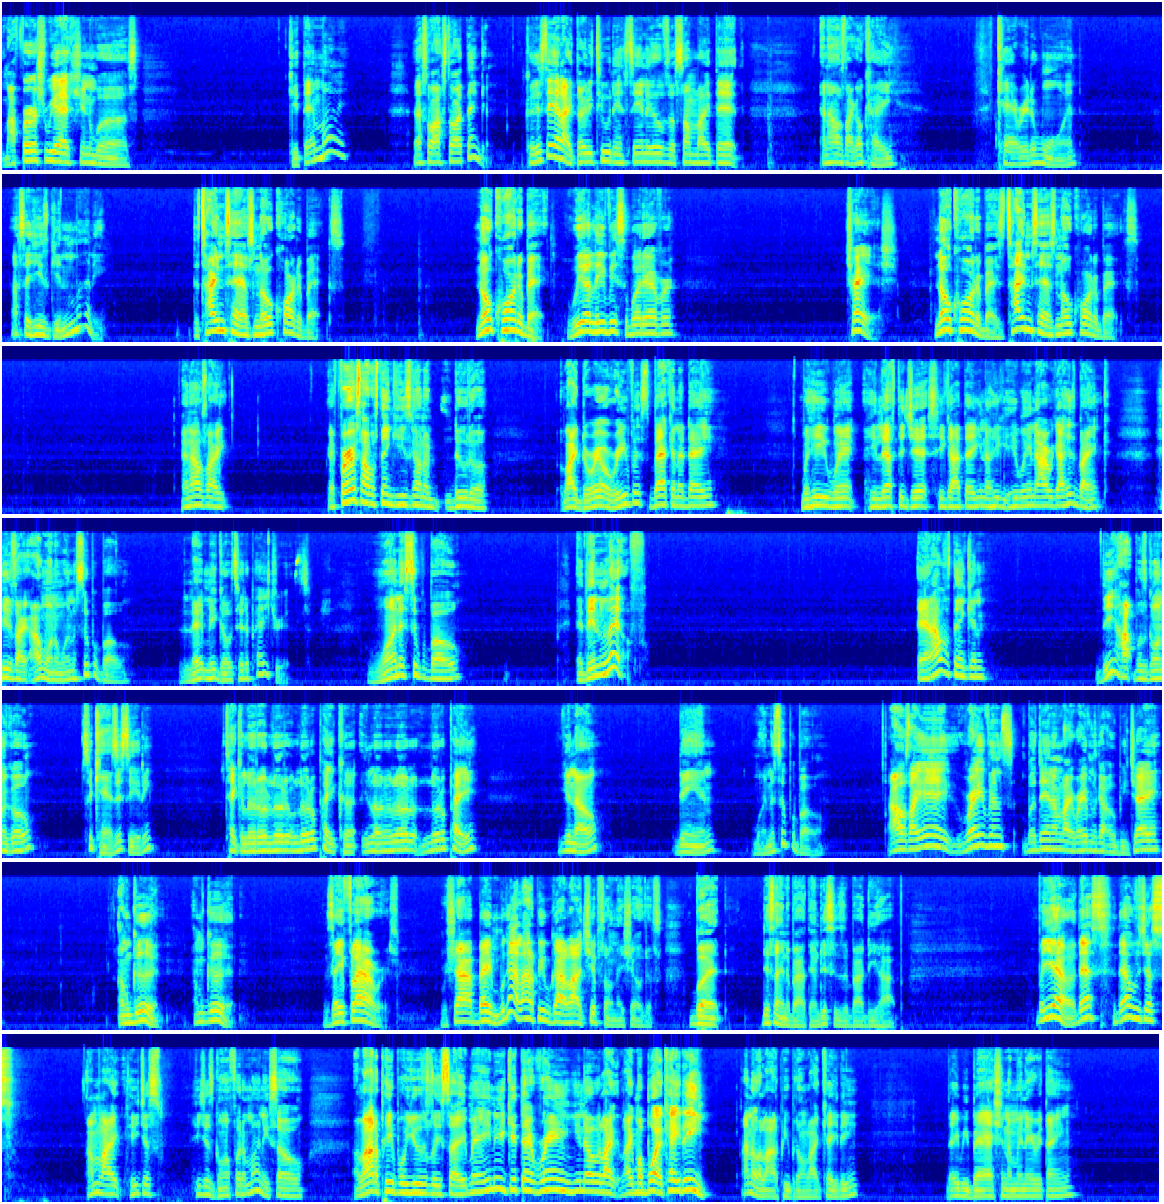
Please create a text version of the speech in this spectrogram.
My first reaction was get that money. That's what I started thinking. Cause it said like 32 incentives or something like that. And I was like, okay, carry the one. I said he's getting money. The Titans has no quarterbacks. No quarterback. Will Levis, whatever. Trash. No quarterbacks. The Titans has no quarterbacks. And I was like, at first I was thinking he's gonna do the like Darrelle Revis back in the day. When he went, he left the Jets. He got there, you know, he he went already got his bank. He was like, I want to win a Super Bowl. Let me go to the Patriots. Won a Super Bowl and then left. And I was thinking D Hop was gonna go to Kansas City, take a little little little pay cut, a little little little pay, you know, then win the Super Bowl. I was like, hey, Ravens, but then I'm like, Ravens got OBJ. I'm good. I'm good. Zay Flowers, Rashod Bateman. We got a lot of people got a lot of chips on their shoulders, but this ain't about them. This is about D Hop. But yeah, that's that was just. I'm like he just he just going for the money. So a lot of people usually say, man, you need to get that ring. You know, like like my boy KD. I know a lot of people don't like KD. They be bashing him and everything.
